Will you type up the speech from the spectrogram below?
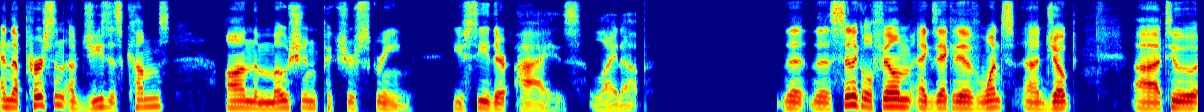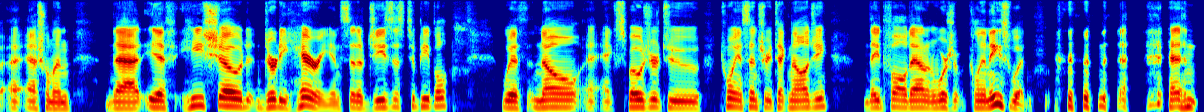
and the person of Jesus comes on the motion picture screen you see their eyes light up. The, the cynical film executive once uh, joked uh, to uh, Eshelman that if he showed Dirty Harry instead of Jesus to people with no exposure to 20th century technology, they'd fall down and worship Clint Eastwood, and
